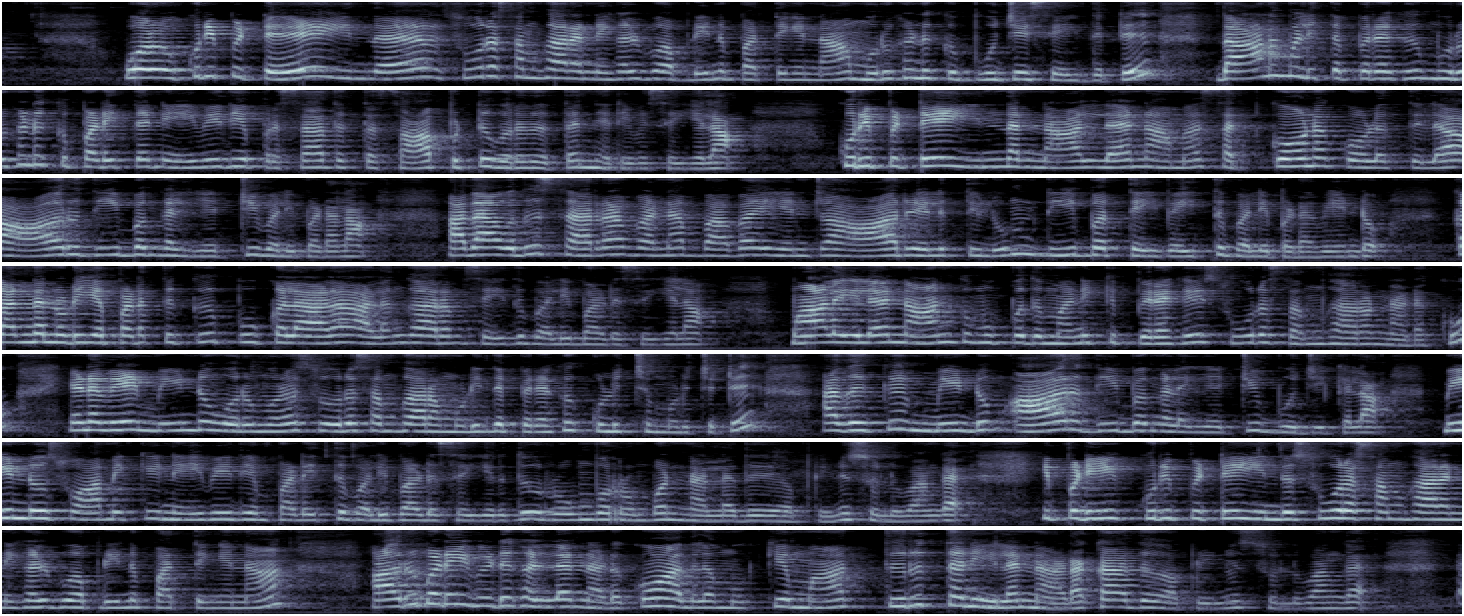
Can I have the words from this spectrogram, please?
ஒரு குறிப்பிட்டு இந்த சூரசம்ஹார நிகழ்வு அப்படின்னு பார்த்தீங்கன்னா முருகனுக்கு பூஜை செய்துட்டு தானம் அளித்த பிறகு முருகனுக்கு படைத்த நெய்வேதிய பிரசாதத்தை சாப்பிட்டு விரதத்தை நிறைவு செய்யலாம். குறிப்பிட்டு இந்த நாளில் நாம் சட்கோண கோலத்தில் ஆறு தீபங்கள் ஏற்றி வழிபடலாம். அதாவது சரவண பவ என்ற ஆறு எழுத்திலும் தீபத்தை வைத்து வழிபட வேண்டும். கந்தனுடைய படத்துக்கு பூக்களால் அலங்காரம் செய்து வழிபாடு செய்யலாம். மாலையில் நான்கு முப்பது மணிக்கு பிறகே சூரசம்ஹாரம் நடக்கும். எனவே மீண்டும் ஒரு முறை சூரசம்ஹாரம் முடிந்த பிறகு குளித்து முடிச்சுட்டு அதுக்கு மீண்டும் ஆறு தீபங்களை ஏற்றி பூஜிக்கலாம். மீண்டும் சுவாமிக்கு நெய்வேத்தியம் படைத்து வழிபாடு செய்கிறது ரொம்ப ரொம்ப நல்லது அப்படின்னு சொல்லுவாங்க. இப்படி குறிப்பிட்டு இந்த சூரசம்ஹார நிகழ்வு அப்படின்னு பார்த்தீங்கன்னா அறுபடை வீடுகளில் நடக்கும். அதில் முக்கியமாக திருத்தணியில் நடக்காது அப்படின்னு சொல்லுவாங்க.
